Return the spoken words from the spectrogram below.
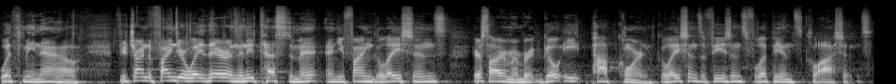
with me now. If you're trying to find your way there in the New Testament and you find Galatians, here's how I remember it go eat popcorn. Galatians, Ephesians, Philippians, Colossians.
